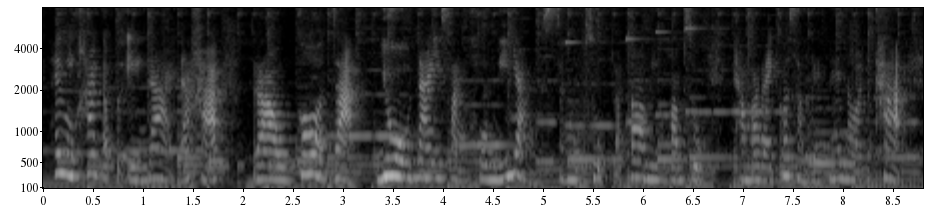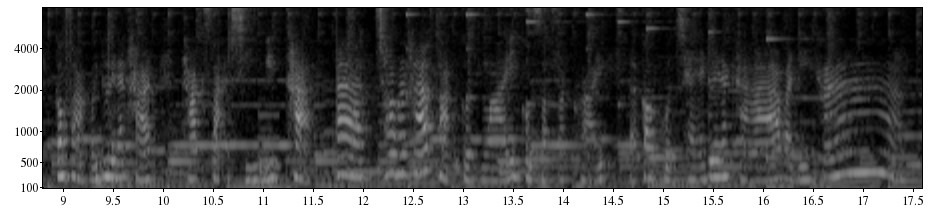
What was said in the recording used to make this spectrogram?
ให้คุณค่ากับตัวเองได้นะคะ เราก็จะอยู่ในสังคมนี้อย่างสงบสุข แล้วก็มีความสุขทำอะไรก็สำเร็จแน่นอนค่ะ ก็ฝากไว้ด้วยนะคะ ทักษะชีวิตค่ะถ้าชอบนะคะฝากกดไลค์กด subscribe แล้วก็กดแชร์ด้วยนะคะสวัสดีค่ะ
